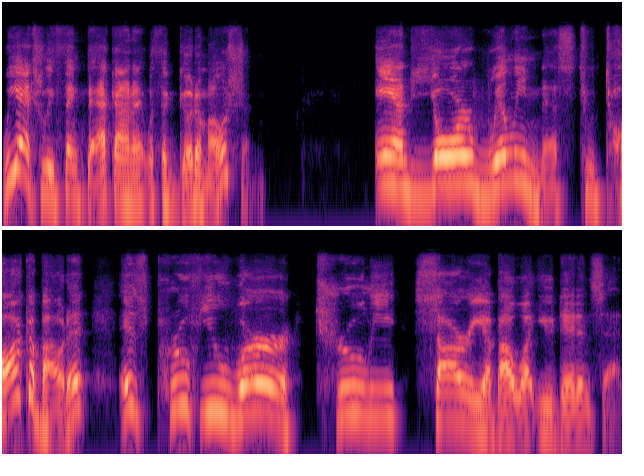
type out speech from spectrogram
We actually think back on it with a good emotion. And your willingness to talk about it is proof you were truly sorry about what you did and said.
